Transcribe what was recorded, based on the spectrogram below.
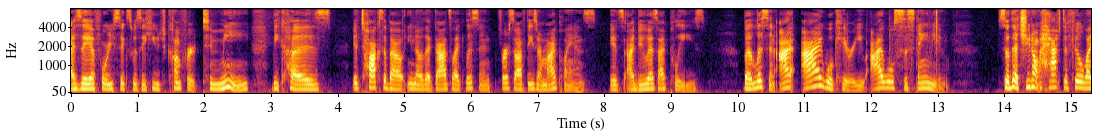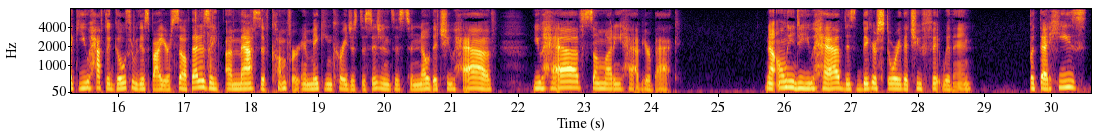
Isaiah 46 was a huge comfort to me because it talks about, you know, that God's like, listen, first off, these are my plans. It's I do as I please. But listen, I I will carry you. I will sustain you so that you don't have to feel like you have to go through this by yourself. That is a, a massive comfort in making courageous decisions is to know that you have you have somebody have your back. Not only do you have this bigger story that you fit within, but that he's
